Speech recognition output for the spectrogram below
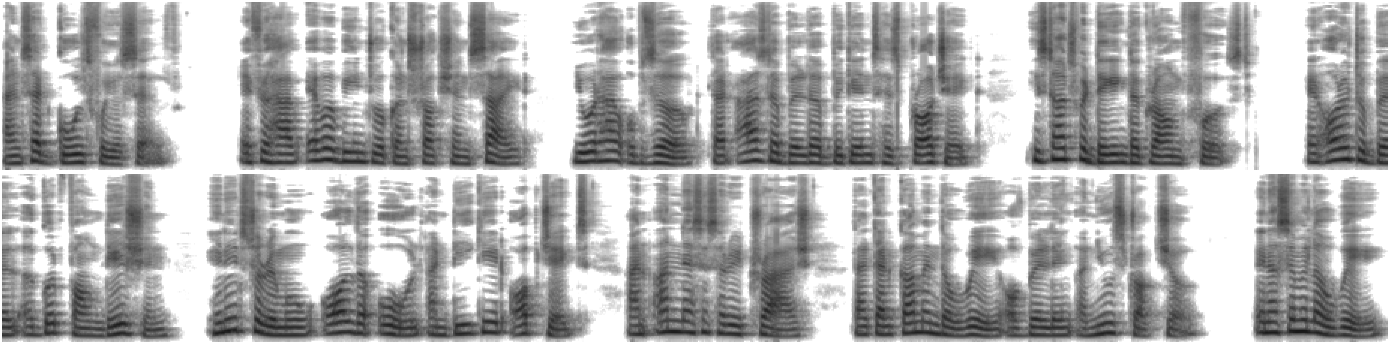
and set goals for yourself. If you have ever been to a construction site, you would have observed that as the builder begins his project, he starts with digging the ground first. In order to build a good foundation, he needs to remove all the old and decayed objects and unnecessary trash that can come in the way of building a new structure. In a similar way,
